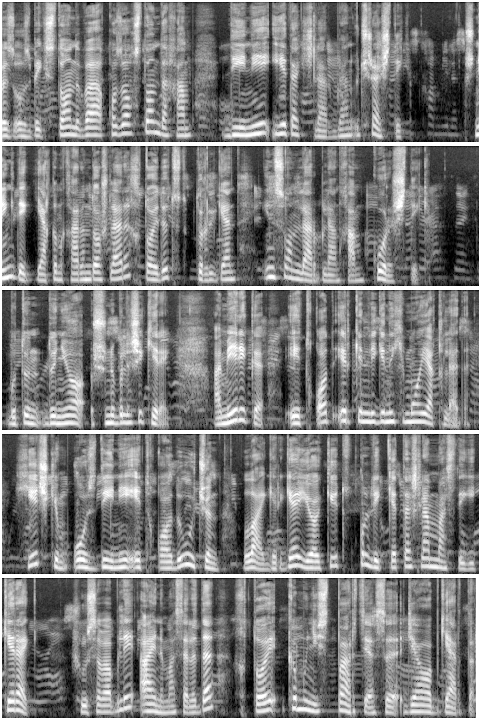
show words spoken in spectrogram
Biz o'zbekiston va qozog'istonda ham diniy yetakchilar bilan uchrashdik. Shuningdek yaqin qarindoshlari xitoyda tutib turilgan insonlar bilan ham ko'rishdik. Butun dunyo shuni bilishi kerak. Amerika e'tiqod erkinligini himoya qiladi. Hech kim o'z diniy e'tiqodi uchun lagerga yoki tutqunlikka tashlanmasligi kerak. Shu sababli ayni masalada xitoy kommunist partiyasi javobgardir.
